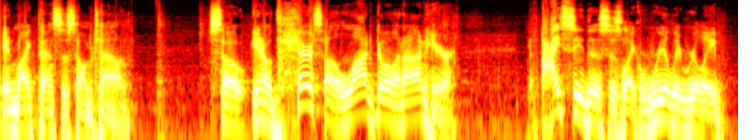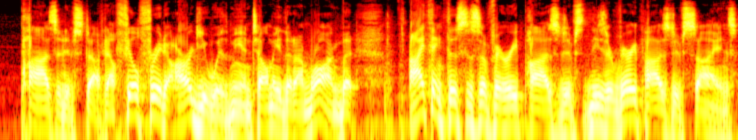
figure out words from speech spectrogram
in Mike Pence's hometown. So, you know, there's a lot going on here. I see this as like really, really positive stuff. Now, feel free to argue with me and tell me that I'm wrong, but I think this is a very positive, these are very positive signs,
